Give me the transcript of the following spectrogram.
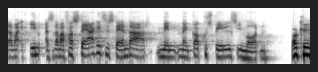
der var, ind, altså der var for stærke til standard, men man godt kunne spilles i modden. Okay.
